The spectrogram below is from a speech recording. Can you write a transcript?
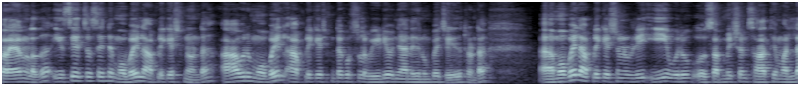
പറയാനുള്ളത് ഇ സി എച്ച് എസിന്റെ മൊബൈൽ ആപ്ലിക്കേഷനുണ്ട് ആ ഒരു മൊബൈൽ ആപ്ലിക്കേഷനെ കുറിച്ചുള്ള വീഡിയോ ഞാൻ ഇതിനു മുമ്പേ ചെയ്തിട്ടുണ്ട്. മൊബൈൽ ആപ്ലിക്കേഷൻ വഴി ഈ ഒരു സബ്മിഷൻ സാധ്യമല്ല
